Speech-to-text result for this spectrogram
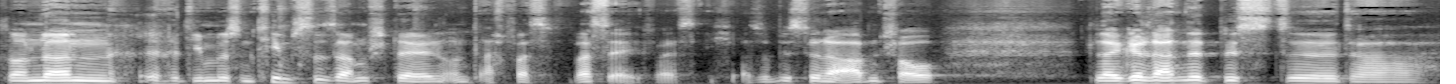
sondern äh, die müssen Teams zusammenstellen und ach, was, was, ey, weiß ich. Also bis du in der Abendschau gelandet bist, äh, da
